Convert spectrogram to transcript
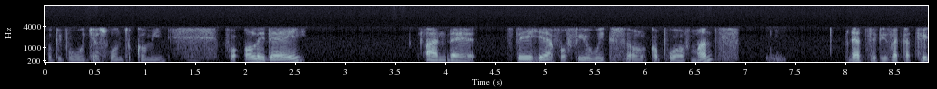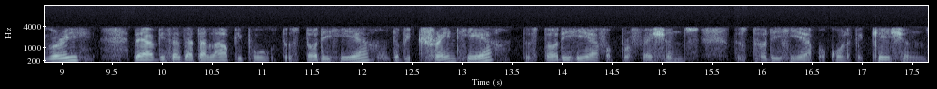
for people who just want to come in for holiday and uh, stay here for a few weeks or a couple of months. That's a visa category. There are visas that allow people to study here, to be trained here, to study here for professions, the study here for qualifications,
